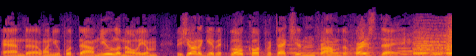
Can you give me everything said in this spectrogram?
And uh, when you put down new linoleum, be sure to give it Glo-Coat protection from the first day.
